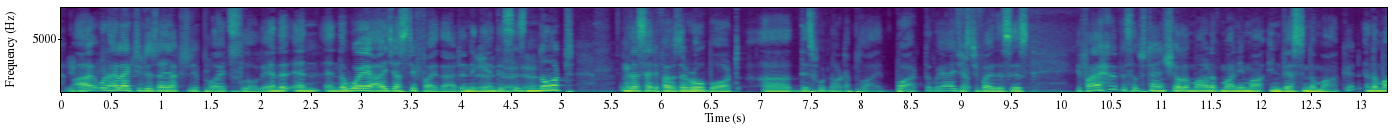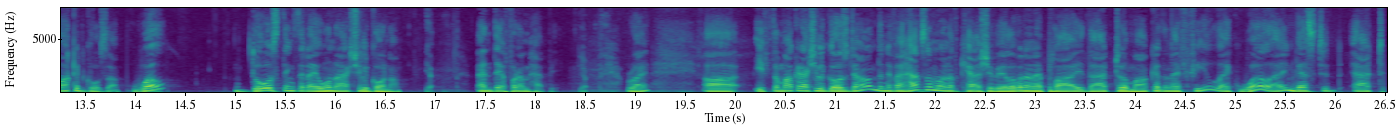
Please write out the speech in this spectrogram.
I, what I like to do is I actually deploy it slowly, and the, and and the way I justify that, and Yeah, again, this yeah, is yeah. not, as I said, if I was a robot, uh, this would not apply. But the way I justify this is, if I have a substantial amount of money ma- invest in the market, and the market goes up, well, those things that I own are actually gone up, Yep. and therefore I'm happy Yep. right? Uh, if the market actually goes down, then if I have some amount of cash available and I apply that to the market, then I feel like, well, I invested at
